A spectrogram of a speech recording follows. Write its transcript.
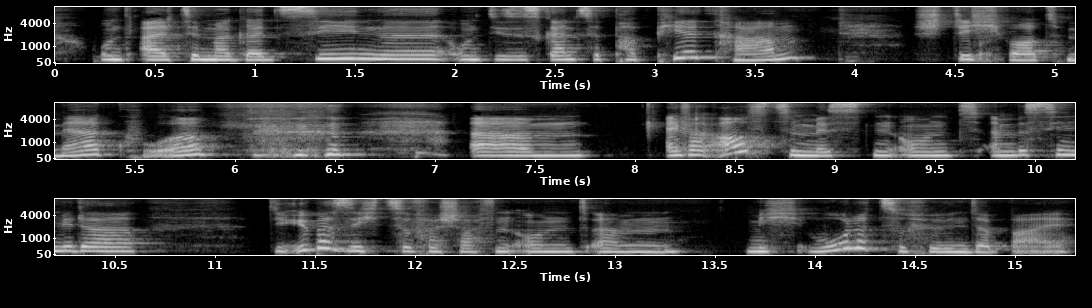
und alte Magazine und dieses ganze Papierkram, Stichwort Merkur, ähm, einfach auszumisten und ein bisschen wieder die Übersicht zu verschaffen und ähm, mich wohler zu fühlen dabei.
